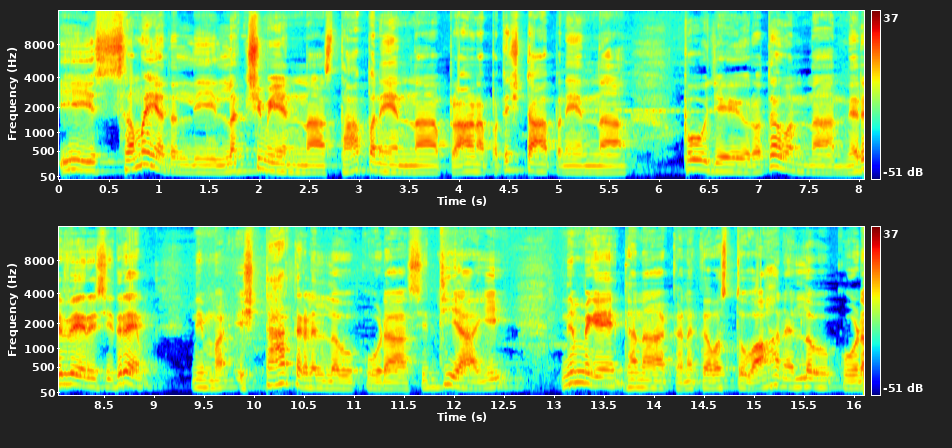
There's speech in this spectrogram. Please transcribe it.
ಈ ಸಮಯದಲ್ಲಿ ಲಕ್ಷ್ಮಿಯನ್ನು, ಸ್ಥಾಪನೆಯನ್ನು, ಪ್ರಾಣ ಪ್ರತಿಷ್ಠಾಪನೆಯನ್ನು, ಪೂಜೆ ವ್ರತವನ್ನು ನೆರವೇರಿಸಿದರೆ ನಿಮ್ಮ ಇಷ್ಟಾರ್ಥಗಳೆಲ್ಲವೂ ಕೂಡ ಸಿದ್ಧಿಯಾಗಿ, ನಿಮಗೆ ಧನ, ಕನಕ, ವಸ್ತು, ವಾಹನ ಎಲ್ಲವೂ ಕೂಡ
